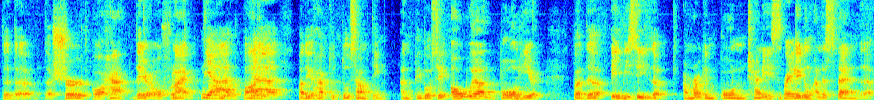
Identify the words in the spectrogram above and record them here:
the, the, the shirt or hat there or flag yeah, on your body, yeah. but you have to do something. And people say, oh, we are born here. But the ABC, the American born Chinese, right. they don't understand the,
